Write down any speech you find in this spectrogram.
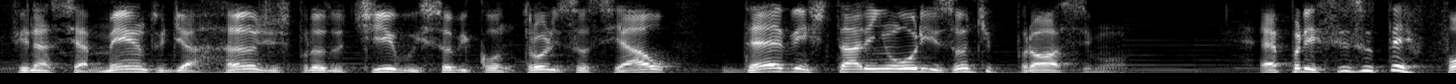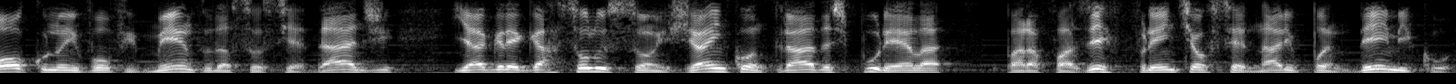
Financiamento de arranjos produtivos sob controle social devem estar em um horizonte próximo. É preciso ter foco no envolvimento da sociedade e agregar soluções já encontradas por ela para fazer frente ao cenário pandêmico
